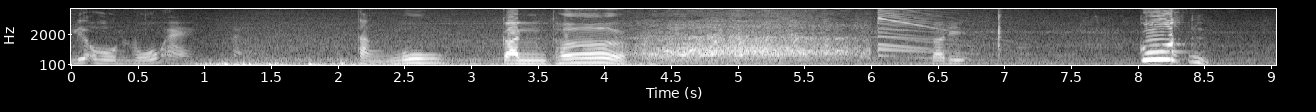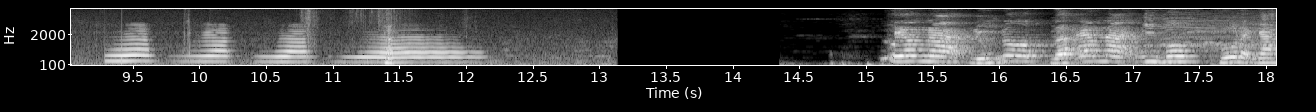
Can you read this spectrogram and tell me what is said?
Liệu hồn bố mày Thằng ngu Cần Thơ. Giờ thì Cút! Em nè, đúng rồi, là em lại đi mô Mô lại ngay.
